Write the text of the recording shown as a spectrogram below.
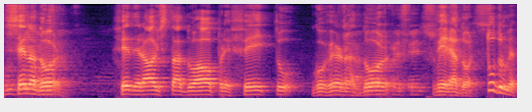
senador, federal, estadual, prefeito, governador, vereador, tudo no mesmo.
